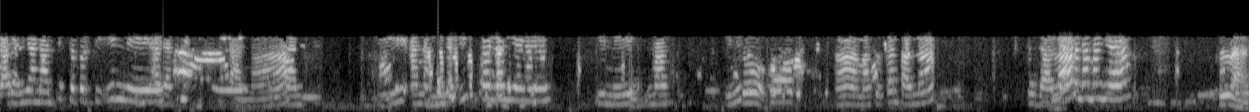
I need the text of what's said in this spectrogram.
Caranya nanti seperti ini. Ada tanah. Nanti anak bunda isi tanahnya. Ini, mas, ini tuh. Nah, masukkan tanah ke dalam apa namanya? Kelas.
